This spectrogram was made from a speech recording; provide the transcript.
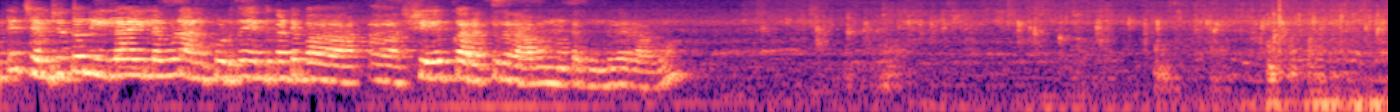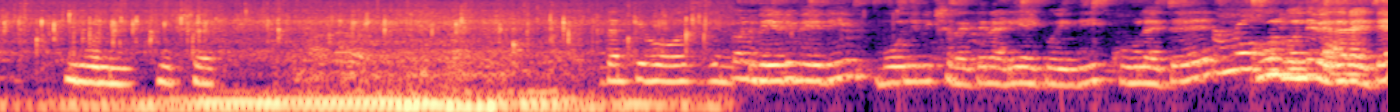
అంటే చెంచాతో ఇలా ఇలా కూడా అనకూడదు. ఎందుకంటే బా షేప్ కరెక్ట్గా రావన్నమాట గుండుగా రావు. ఇదిగోండి మిక్చర్ దానికి హోల్స్ దీంట్లో వేడి వేడి బూందీ మిక్చర్ అయితే రెడీ అయిపోయింది. కూల్ అయితే కూల్గా ఉంది వెదర్ అయితే.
